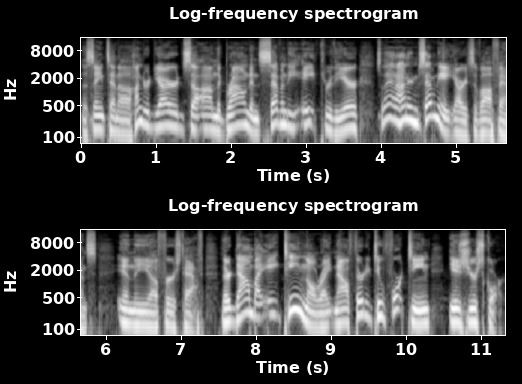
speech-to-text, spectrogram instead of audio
The Saints had 100 yards uh, on the ground and 78 through the air, so they had 178 yards of offense in the uh, first half. They're down by 18 though right now. 32-14 is your score.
